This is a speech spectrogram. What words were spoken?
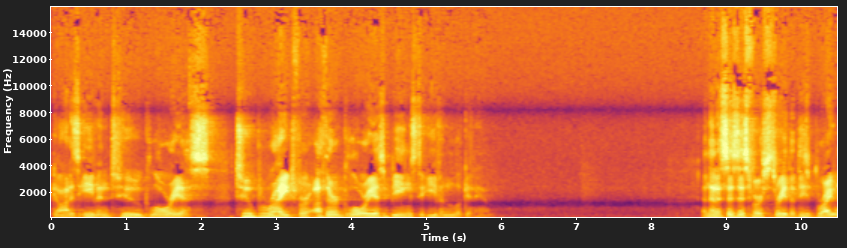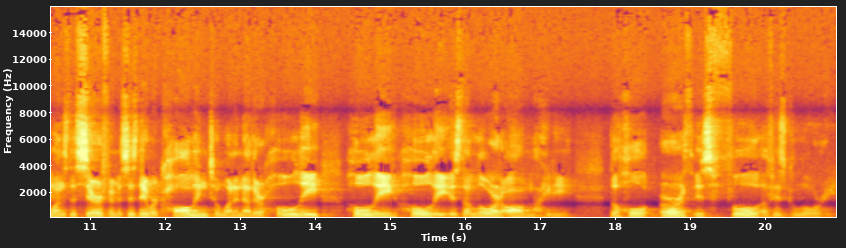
God is even too glorious, too bright for other glorious beings to even look at him. And then it says this, verse 3, that these bright ones, the seraphim, it says they were calling to one another, Holy, Holy, holy is the Lord Almighty. The whole earth is full of his glory.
